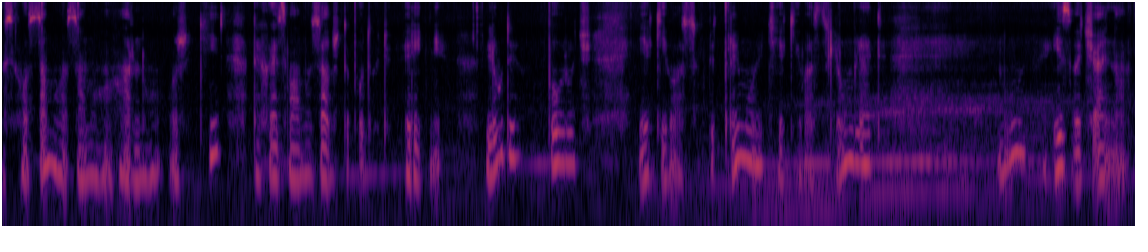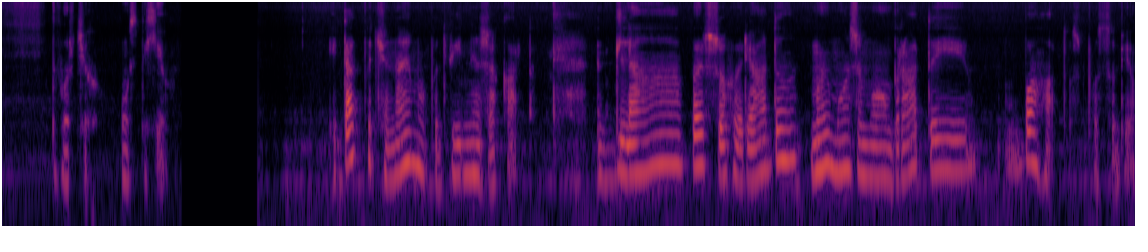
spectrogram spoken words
усього самого-самого гарного у житті. Нехай з вами завжди будуть рідні люди поруч, які вас підтримують, які вас люблять. Ну і, звичайно, творчих успіхів. І так починаємо подвійний жакард. Для першого ряду ми можемо обрати багато способів.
